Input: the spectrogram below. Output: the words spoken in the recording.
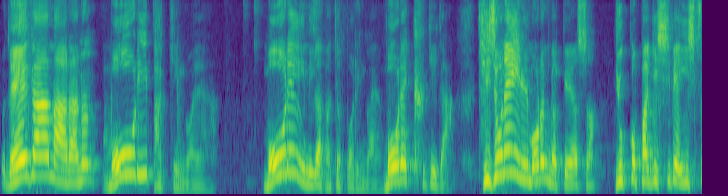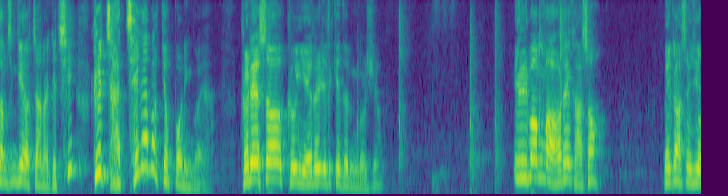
내가 말하는 몰이 바뀐 거야. 몰의 의미가 바뀌어버린 거야. 몰의 크기가. 기존의 1몰은 몇 개였어? 6 곱하기 10에 23승계였잖아. 그치? 그 자체가 바뀌어버린 거야. 그래서 그 예를 이렇게 드는 것이요. 1번 마을에 가서 내가 가서 이제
